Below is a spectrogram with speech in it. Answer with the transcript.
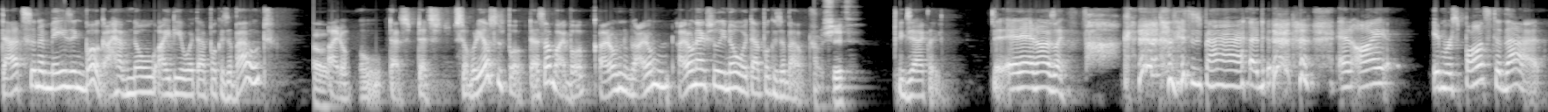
that's an amazing book. I have no idea what that book is about. Oh. I don't know. That's that's somebody else's book. That's not my book. I don't. I don't. I don't actually know what that book is about. Oh shit. Exactly. And, and I was like, fuck. this is bad. and I, in response to that,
